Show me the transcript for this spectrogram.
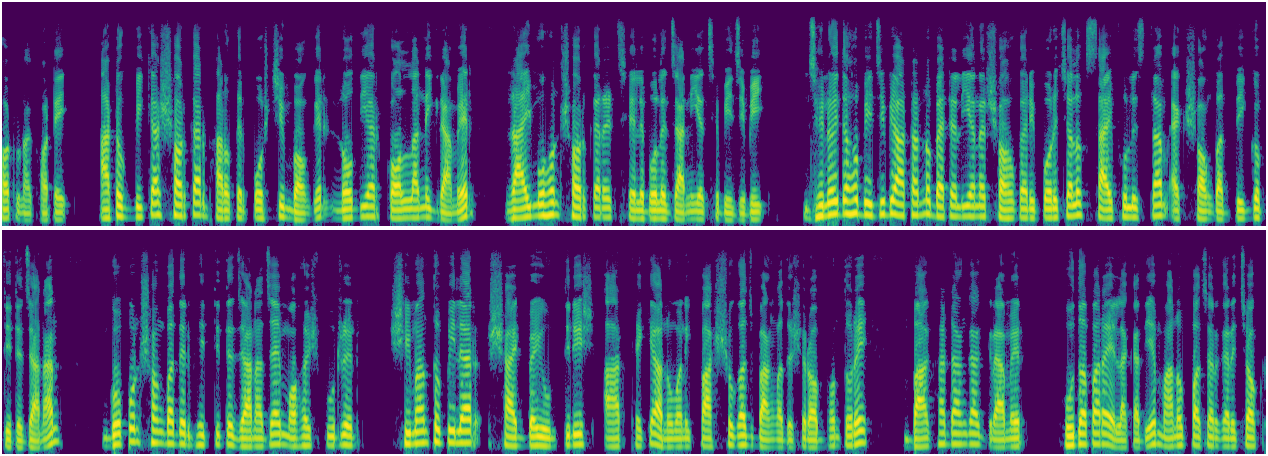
ঘটনা ঘটে। আটক বিকাশ সরকার ভারতের পশ্চিমবঙ্গের নদিয়ার কল্যাণী গ্রামের রাইমোহন সরকারের ছেলে বলে জানিয়েছে বিজিবি। ঝিনৈদহ বিজিবি আটান্ন ব্যাটালিয়নের সহকারী পরিচালক সাইফুল ইসলাম এক সংবাদ বিজ্ঞপ্তিতে জানান, গোপন সংবাদের ভিত্তিতে জানা যায়, মহেশপুরের সীমান্ত পিলার ষাট বাই উনত্রিশ আর থেকে আনুমানিক পাঁচশো গজ বাংলাদেশের অভ্যন্তরে বাঘাডাঙ্গা গ্রামের হুদাপাড়া এলাকা দিয়ে মানব পাচারকারী চক্র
